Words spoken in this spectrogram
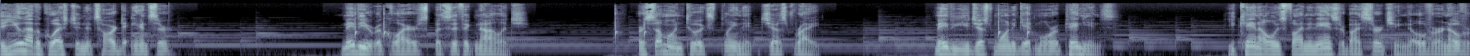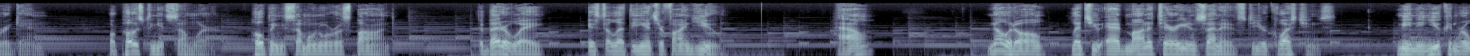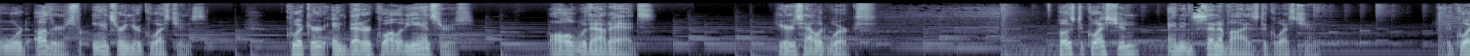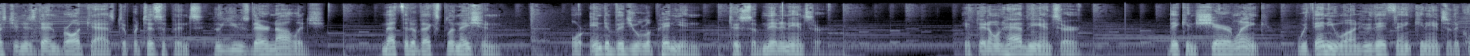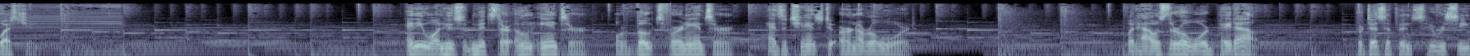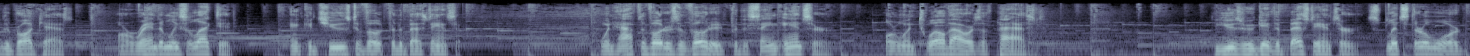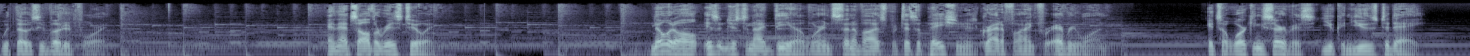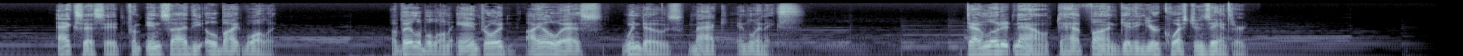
Do you have a question that's hard to answer? Maybe it requires specific knowledge or someone to explain it just right. Maybe you just want to get more opinions. You can't always find an answer by searching over and over again or posting it somewhere, hoping someone will respond. The better way is to let the answer find you. How? Know It All lets you add monetary incentives to your questions, meaning you can reward others for answering your questions. Quicker and better quality answers, all without ads. Here's how it works Post a question and incentivize the question. The question is then broadcast to participants who use their knowledge, method of explanation, or individual opinion to submit an answer. If they don't have the answer, they can share link with anyone who they think can answer the question. Anyone who submits their own answer or votes for an answer has a chance to earn a reward. But how is the reward paid out? Participants who receive the broadcast are randomly selected and can choose to vote for the best answer. When half the voters have voted for the same answer, or when 12 hours have passed, the user who gave the best answer splits the reward with those who voted for it. And that's all there is to it. Know It All isn't just an idea where incentivized participation is gratifying for everyone. It's a working service you can use today. Access it from inside the Obyte wallet. Available on Android, iOS, Windows, Mac, and Linux. Download it now to have fun getting your questions answered.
